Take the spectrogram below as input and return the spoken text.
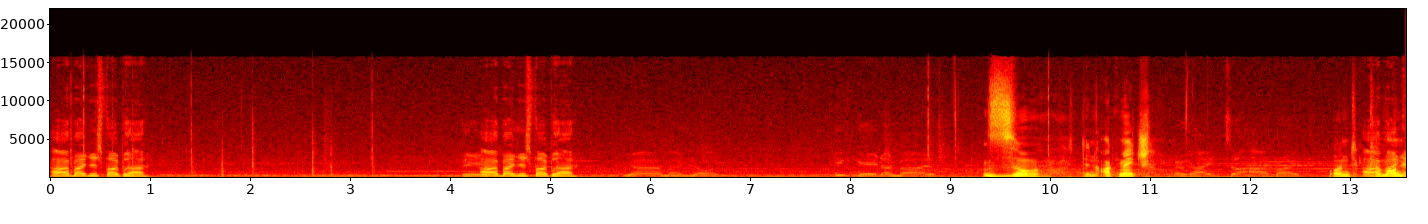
Arbeit ist vollbracht. Arbeit ist vollbracht. Ja, mein Lord. Ich gehe dann mal. So, den Archmage. Und, come on.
